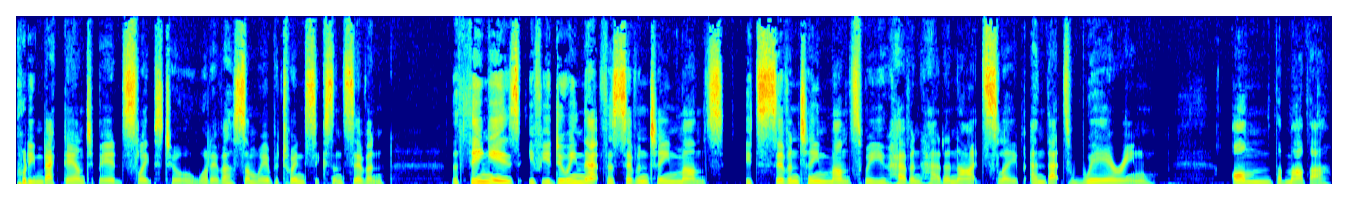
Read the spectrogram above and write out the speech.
put him back down to bed, sleeps till whatever, somewhere between six and seven. The thing is, if you're doing that for 17 months, it's 17 months where you haven't had a night's sleep, and that's wearing on the mother.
